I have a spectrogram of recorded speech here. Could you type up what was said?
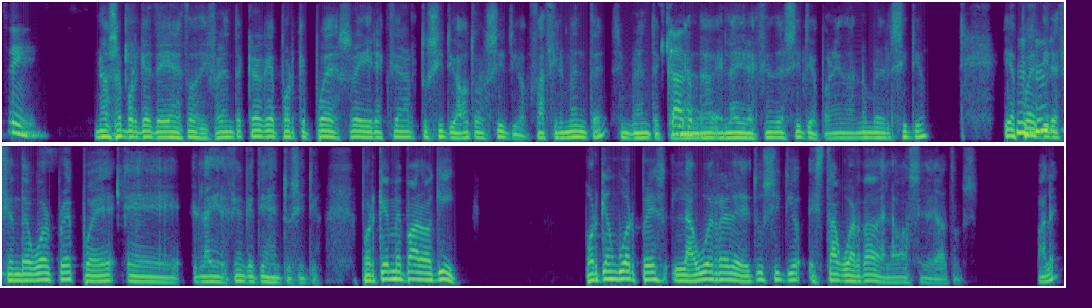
Sí. No sé por qué tienes dos diferentes. Creo que porque puedes redireccionar tu sitio a otro sitio fácilmente, simplemente Claro. cambiando en la dirección del sitio, poniendo el nombre del sitio. Y después, dirección de WordPress, pues eh, la dirección que tienes en tu sitio. ¿Por qué me paro aquí? Porque en WordPress la URL de tu sitio está guardada en la base de datos. ¿Vale?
